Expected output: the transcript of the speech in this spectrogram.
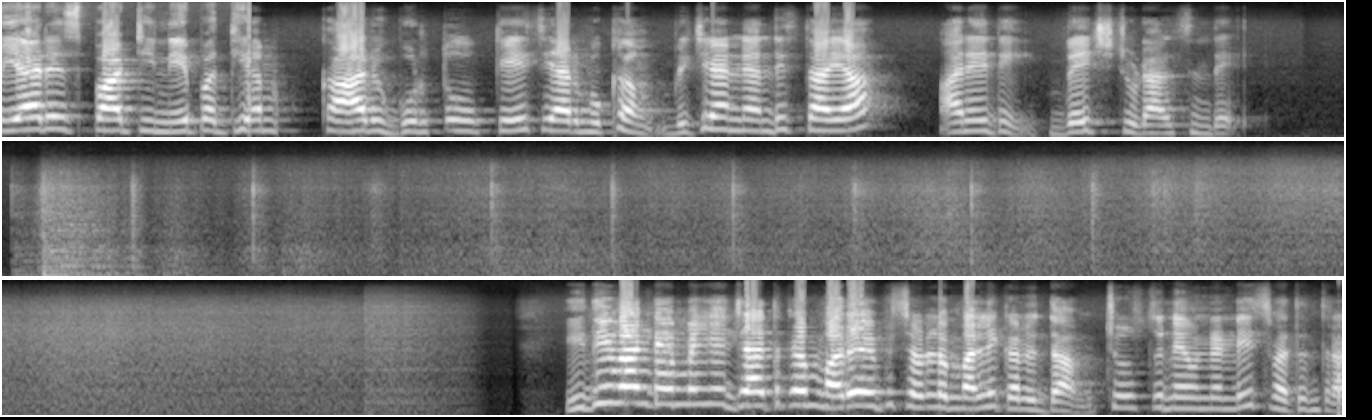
బీఆర్ఎస్ పార్టీ నేపథ్యం కారు గుర్తు కేసీఆర్ ముఖం విజయాన్ని అందిస్తాయా అనేది వేచి చూడాల్సిందే. ఇది వంటి ఎమ్మెల్యే జాతకం మరో ఎపిసోడ్లో మళ్ళీ కలుద్దాం. చూస్తూనే ఉండండి స్వతంత్ర.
